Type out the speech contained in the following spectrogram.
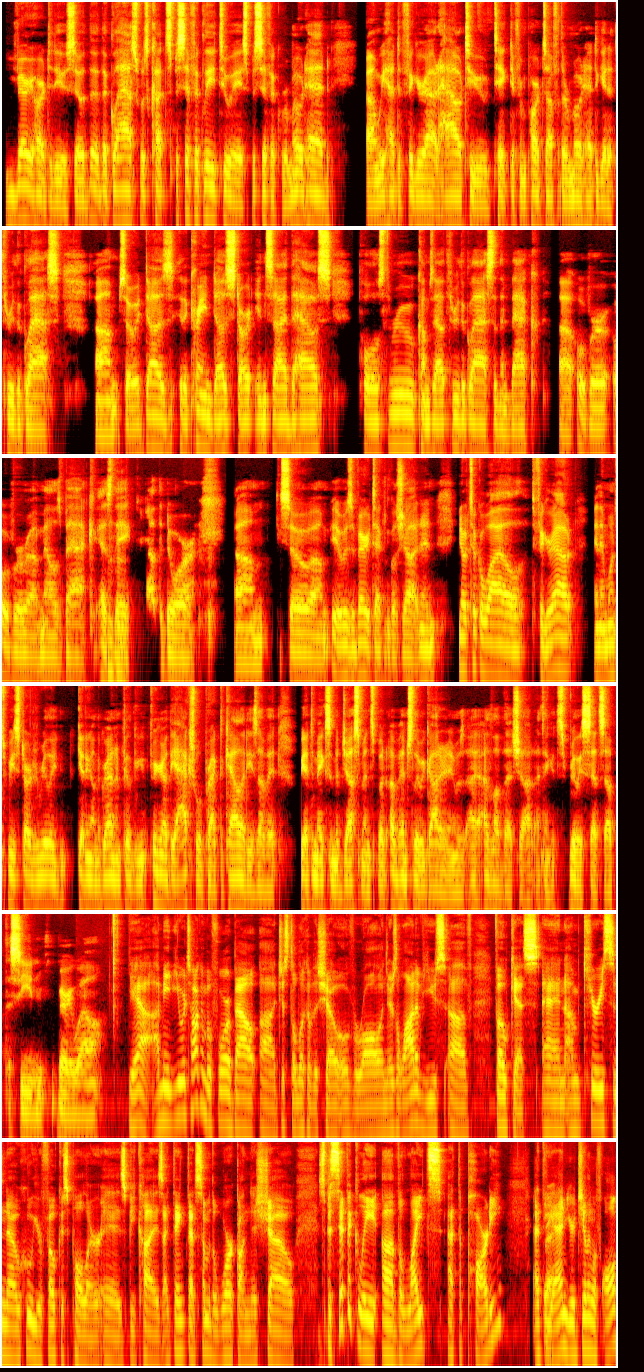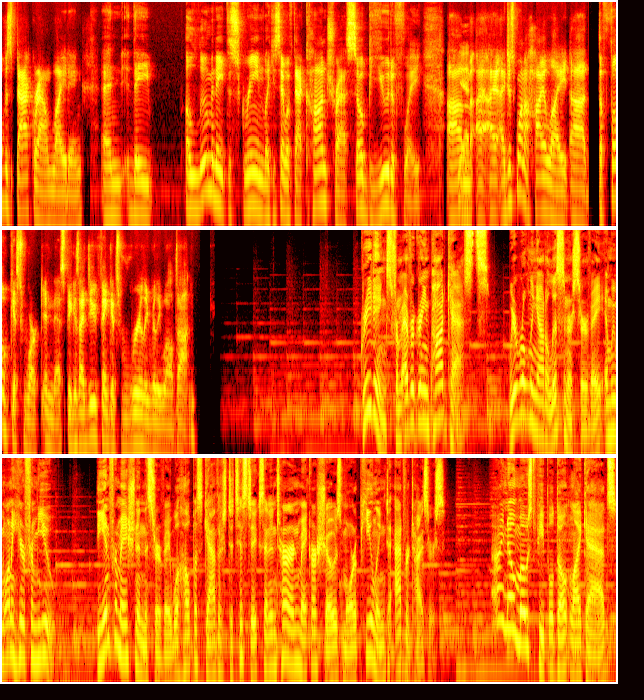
very hard to do. So the the glass was cut specifically to a specific remote head. Um, we had to figure out how to take different parts off of the remote head to get it through the glass. Um, so it does. The crane does start inside the house, pulls through, comes out through the glass, and then back uh, over over uh, Mel's back as they come out the door. Um, so um, it was a very technical shot, and you know it took a while to figure out. And then once we started really getting on the ground and figuring, out the actual practicalities of it, we had to make some adjustments. But eventually we got it. And it was I, I love that shot. I think it really sets up the scene very well. Yeah, I mean, you were talking before about uh, just the look of the show overall, and there's a lot of use of focus, and I'm curious to know who your focus puller is because I think that some of the work on this show, specifically uh, the lights at the party, at the Right. end, you're dealing with all this background lighting, and they illuminate the screen, like you said, with that contrast so beautifully. Um, Yeah. I, I just want to highlight uh, the focus work in this because I do think it's really, really well done. Greetings from Evergreen Podcasts. We're rolling out a listener survey and we want to hear from you. The information in the survey will help us gather statistics and in turn make our shows more appealing to advertisers. I know most people don't like ads,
